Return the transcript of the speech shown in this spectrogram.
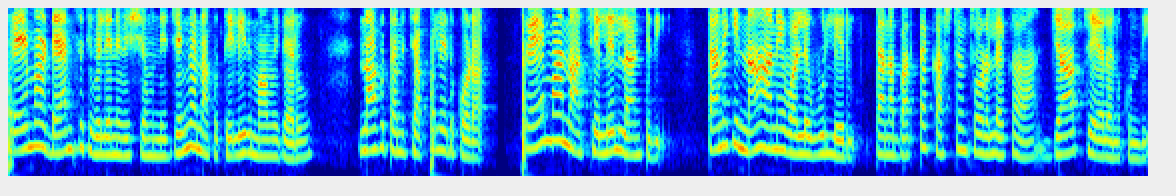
ప్రేమ డ్యాన్స్కి వెళ్ళిన విషయం నిజంగా నాకు తెలియదు మామయ్య గారు నాకు తను చెప్పలేదు కూడా. ప్రేమ నా చెల్లెలు లాంటిది. తనకి నా అనే వాళ్ళే ఊళ్ళేరు. తన భర్త కష్టం చూడలేక జాబ్ చేయాలనుకుంది.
